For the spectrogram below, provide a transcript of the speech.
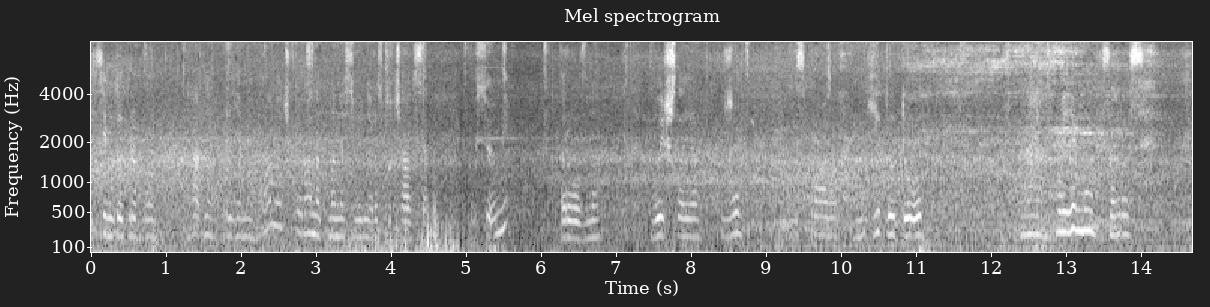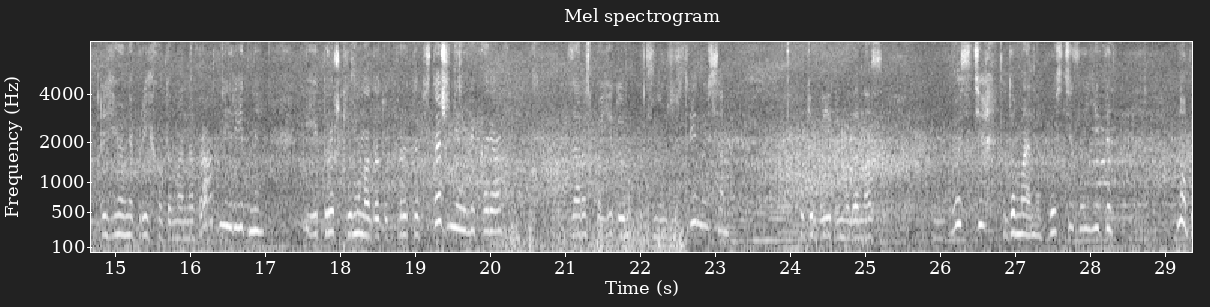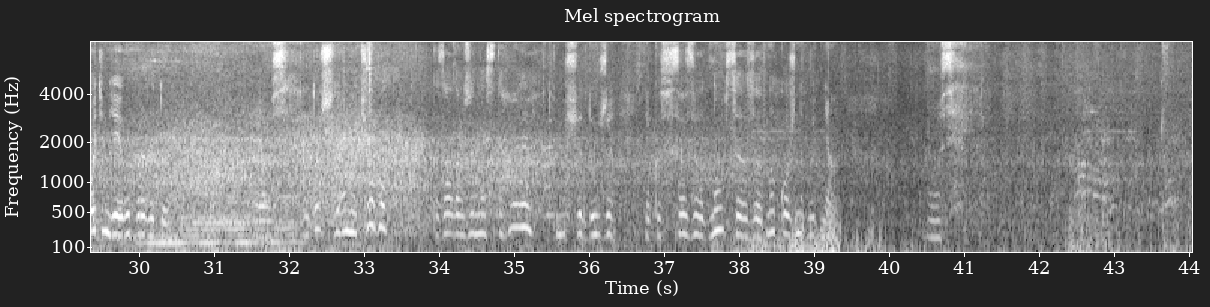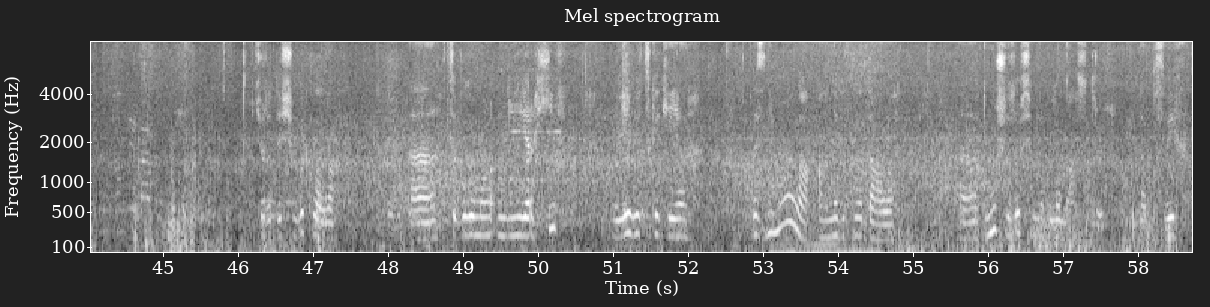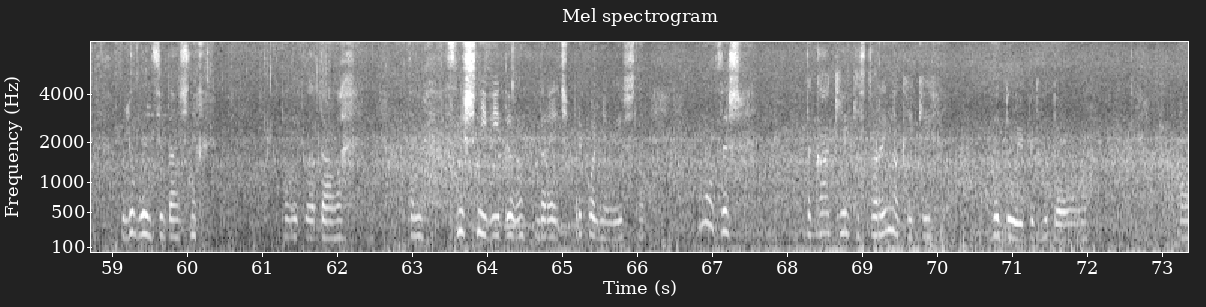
Усім доброго, гарного, приємного раночку. Ранок в мене сьогодні розпочався у сьомій ровно. Вийшла я вже в справах. Їду до е, моєму зараз регіоні приїхав до мене брат мій рідний. І трошки йому треба тут пройти обстеження у лікарях. Зараз поїду з ним зустрінуся. Потім поїдемо до нас в гості, до мене в гості заїде. Ну, а потім я його переведу. Ось. Отож я нічого казала вже не встигаю, тому що дуже якось все заодно, все заодно кожного дня. Ось. Вчора дещо виклала. Е, Це був мій архів. Уявіть, скільки я знімала, а не викладала. Е, Тому що зовсім не було настрою. Там своїх улюбленців дачних повикладала. Там смішні відео, до речі, прикольні вийшли. Ну, це ж така кількість тваринок, які годую, підгодовую.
